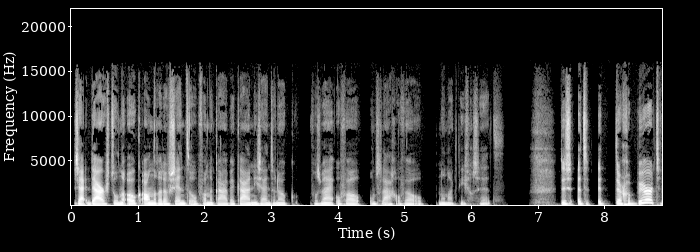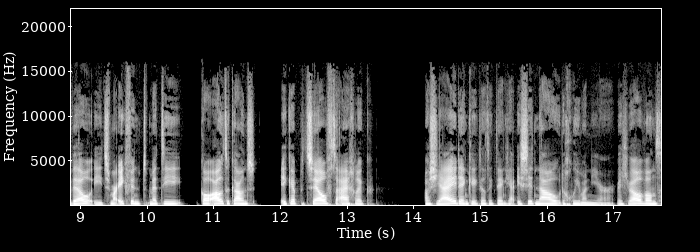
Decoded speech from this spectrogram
zij- daar stonden ook andere docenten op van de KBK. En die zijn toen ook volgens mij ofwel ontslagen ofwel op non-actief gezet. Dus het, het, er gebeurt wel iets. Maar ik vind met die call-out accounts, ik heb hetzelfde eigenlijk als jij, denk ik, dat ik denk, ja, is dit nou de goede manier? Weet je wel, want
